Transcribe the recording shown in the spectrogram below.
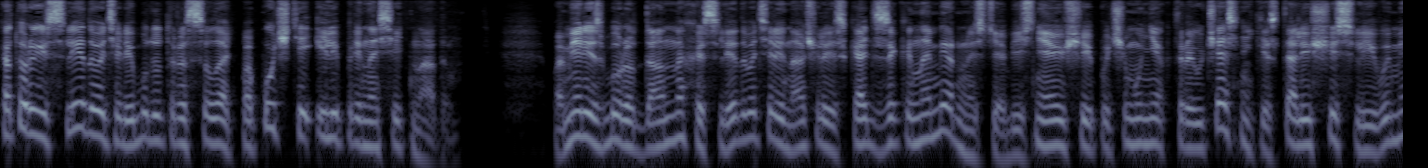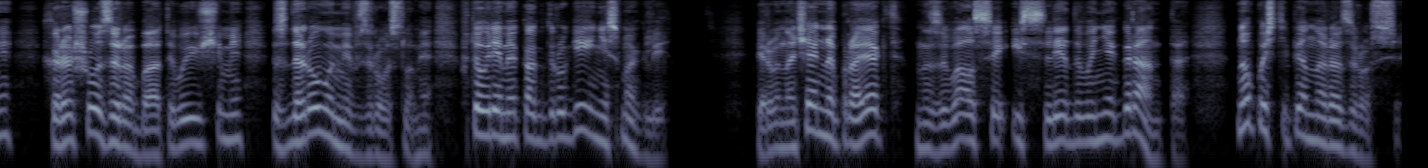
которые исследователи будут рассылать по почте или приносить на дом. По мере сбора данных исследователи начали искать закономерности, объясняющие, почему некоторые участники стали счастливыми, хорошо зарабатывающими, здоровыми взрослыми, в то время как другие не смогли. Первоначально проект назывался «Исследование гранта», но постепенно разросся.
